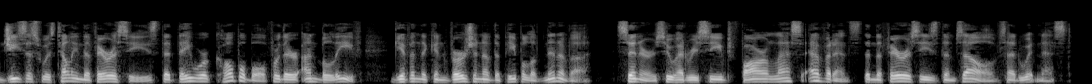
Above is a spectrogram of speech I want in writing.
Jesus was telling the Pharisees that they were culpable for their unbelief, given the conversion of the people of Nineveh, sinners who had received far less evidence than the Pharisees themselves had witnessed.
